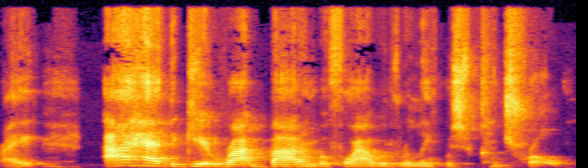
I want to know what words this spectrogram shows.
right i had to get rock bottom before i would relinquish control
